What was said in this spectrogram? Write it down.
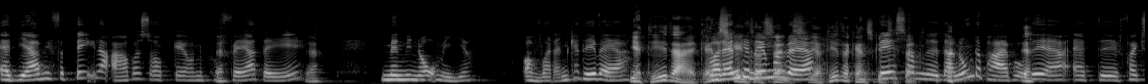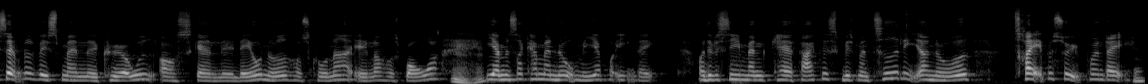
at ja, vi fordeler arbejdsopgaverne på Ja. færre dage, Ja. men vi når mere. Og hvordan kan det være? ja, det er da ganske Hvordan kan det interessant. være? Ja, det er da ganske Det, som øh, der er nogen, der peger på, Ja. det er, at øh, for eksempel hvis man øh, kører ud og skal lave noget hos kunder eller hos borgere, Mhm. jamen så kan man nå mere på en dag. Og det vil sige, at man kan faktisk, hvis man tidligere nåede tre besøg på en dag, Mm.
